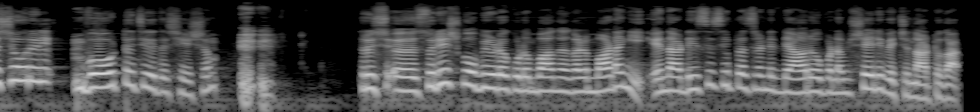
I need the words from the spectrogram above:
തൃശൂരിൽ വോട്ട് ചെയ്ത ശേഷം സുരേഷ് ഗോപിയുടെ കുടുംബാംഗങ്ങൾ മടങ്ങി എന്ന ഡി സി സി പ്രസിഡന്റിന്റെ ആരോപണം ശരിവെച്ച് നാട്ടുകാർ.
